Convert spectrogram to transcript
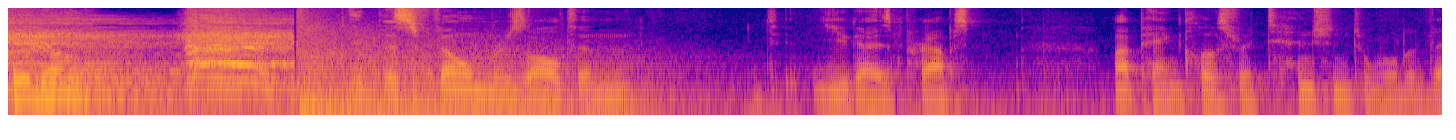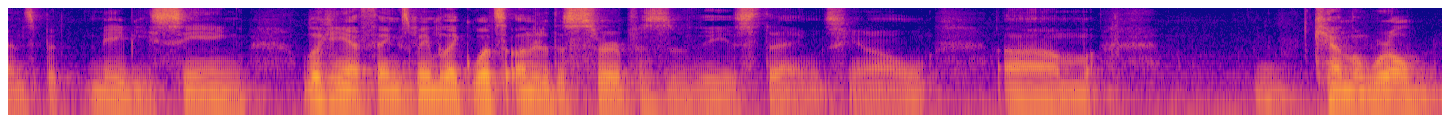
Oh no! Did this film result in you guys perhaps not paying closer attention to world events, but maybe seeing, looking at things maybe like what's under the surface of these things? You know, um, can the world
